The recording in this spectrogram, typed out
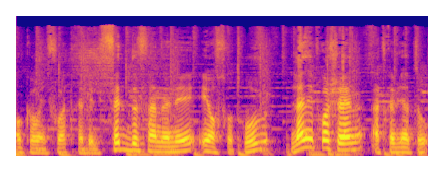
Encore une fois, très belle fête de fin d'année et on se retrouve l'année prochaine. À très bientôt.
